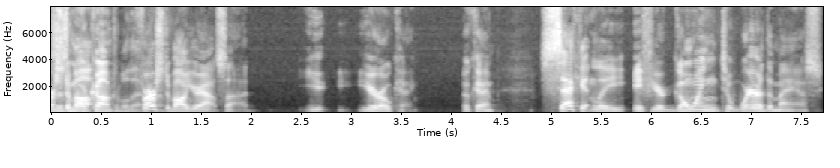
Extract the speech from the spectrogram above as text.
it's of more all, comfortable that First of all, you're outside. You you're okay. Okay. Secondly, if you're going to wear the mask,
